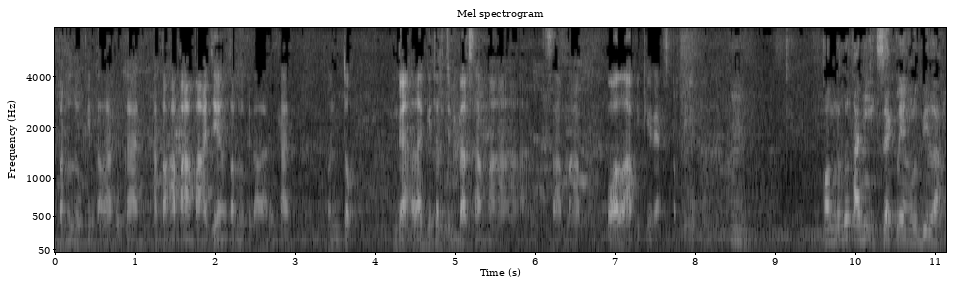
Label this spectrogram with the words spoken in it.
perlu kita lakukan atau apa-apa aja yang perlu kita lakukan untuk nggak lagi terjebak sama sama pola pikir yang seperti itu Hmm. Kalau menurut tadi exactly yang lu bilang,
